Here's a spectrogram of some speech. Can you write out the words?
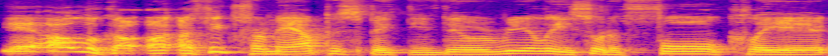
Yeah, oh, look, I, I, think from our perspective, there were really sort of four clear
